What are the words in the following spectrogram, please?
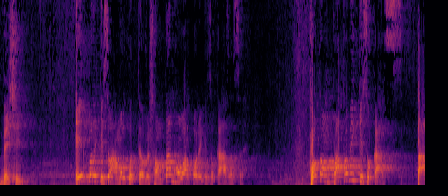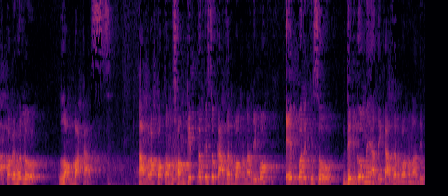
বেশি। এরপরে কিছু আমল করতে হবে। সন্তান হওয়ার পরে কিছু কাজ আছে। প্রথম, প্রাথমিক কিছু কাজ। তারপরে হলো লম্বা কাজ। আমরা প্রথম সংক্ষিপ্ত কিছু কাজের বর্ণনা দিব, এরপরে কিছু দীর্ঘমেয়াদী কাজের বর্ণনা দিব।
